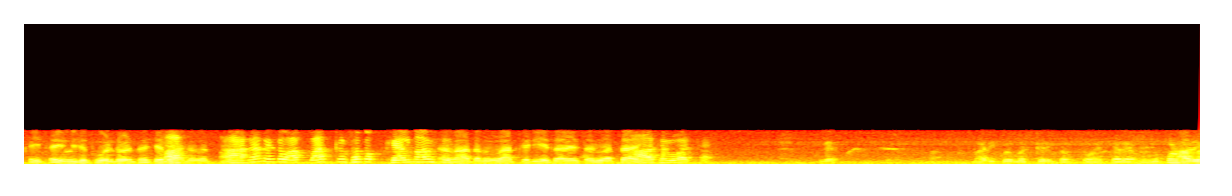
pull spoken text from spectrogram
કઈ થયું છે થોડી થોડી થશે તો હા આગળ વધશે. હા, ના નહીં તો આપ વાત કરશો તો ખ્યાલમાં આવશે. વાત આપણે વાત કરીએ ત્યારે શરૂઆત હા થાય શરૂઆત થાય. મારી કોઈ મશ્કરી કરતો હોય ત્યારે હું પણ મારી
